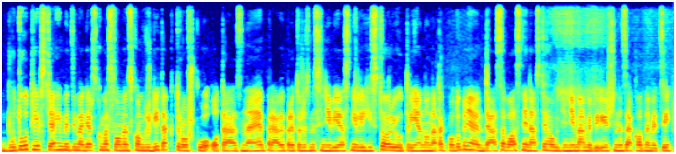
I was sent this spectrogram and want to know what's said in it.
budú tie vzťahy medzi Maďarskom a Slovenskom vždy tak trošku otázne, práve preto, že sme si nevyjasnili históriu Trianon a tak podobne? Dá sa vlastne na vzťahoch, kde nemáme vyriešené základné veci,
